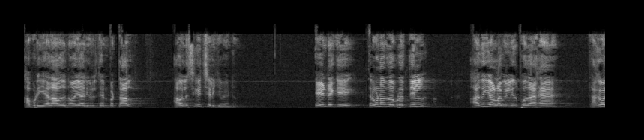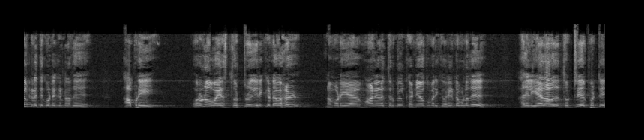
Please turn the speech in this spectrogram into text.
அப்படி ஏதாவது நோய் அறிவில் தென்பட்டால் அவர்களுக்கு சிகிச்சை அளிக்க வேண்டும். இன்றைக்கு திருவனந்தபுரத்தில் அதிக அளவில் இருப்பதாக தகவல் கிடைத்துக் கொண்டிருக்கின்றது. அப்படி கொரோனா வைரஸ் தொற்று இருக்கின்றவர்கள் நம்முடைய மாநிலத்திற்குள் கன்னியாகுமரிக்கு வருகின்ற பொழுது அதில் ஏதாவது தொற்று ஏற்பட்டு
